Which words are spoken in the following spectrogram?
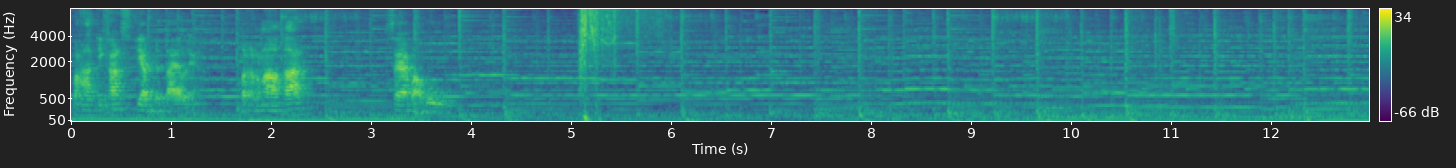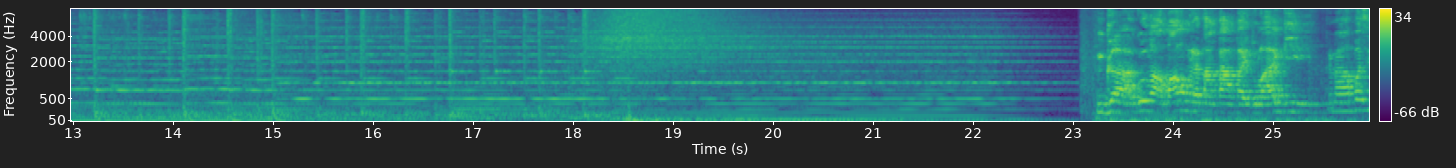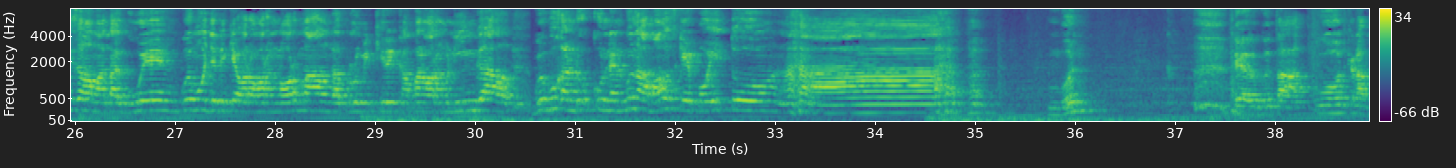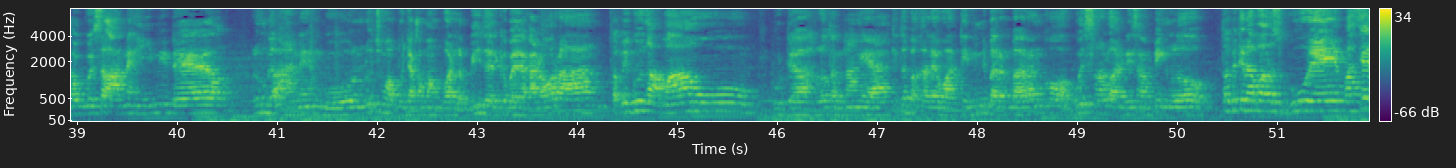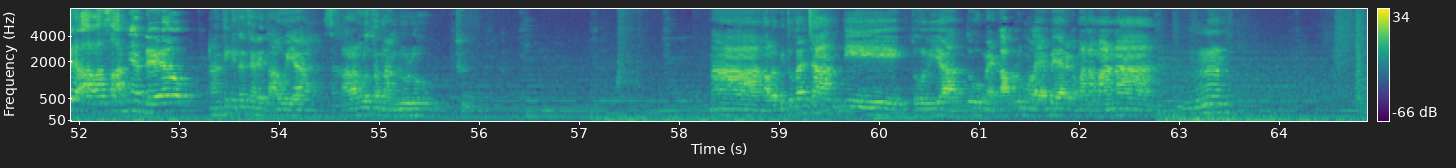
Perhatikan setiap detailnya. Perkenalkan, saya Pak Bowo. Enggak, gue nggak mau ngeliat angka-angka itu lagi. Kenapa sih sama mata gue? Gue mau jadi kayak orang-orang normal, nggak perlu mikirin kapan orang meninggal. Gue bukan dukun dan gue nggak mau skepo itu. Embun? Del, gue takut. Kenapa gue seaneh ini, Del? Lu nggak aneh, Bun. Lu cuma punya kemampuan lebih dari kebanyakan orang. Tapi gue nggak mau. Udah, lo tenang ya. Kita bakal lewatin ini bareng-bareng kok. Gue selalu ada di samping lo. Tapi kenapa harus gue? Pasti ada alasannya, Del. Nanti kita cari tahu ya. Sekarang lo tenang dulu. Nah, kalau gitu kan cantik. Tuh lihat tuh, makeup lu melebar ke mana-mana. Hmm.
